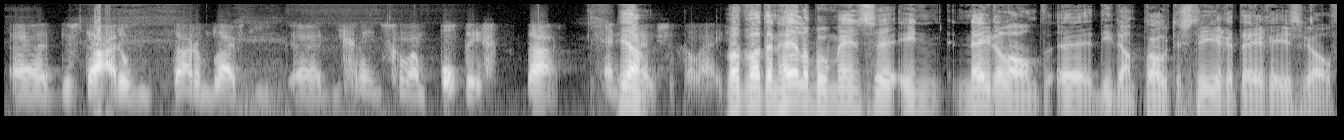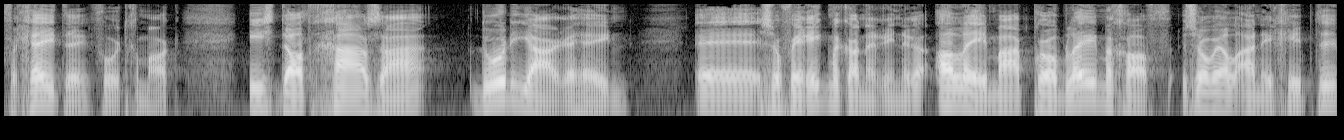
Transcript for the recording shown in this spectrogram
Eh, dus daarom, daarom blijft die, eh, die grens gewoon potdicht daar. En Ja. heeft ze gelijk. Wat, wat een heleboel mensen in Nederland die dan protesteren tegen Israël vergeten, voor het gemak, is dat Gaza door de jaren heen, eh, zover ik me kan herinneren, alleen maar problemen gaf. Zowel aan Egypte,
